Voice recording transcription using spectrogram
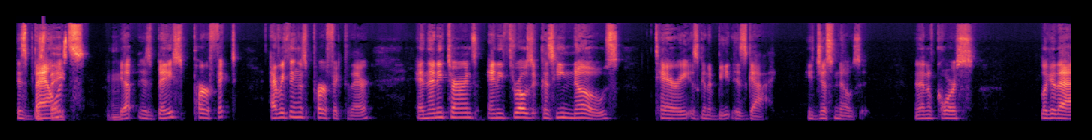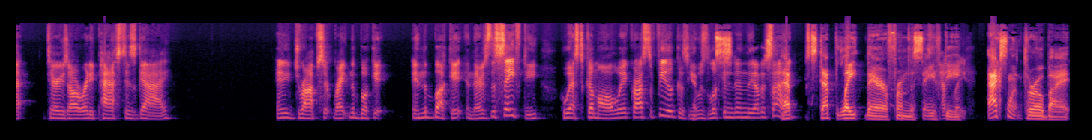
his balance. His mm-hmm. Yep, his base perfect. Everything is perfect there. And then he turns and he throws it because he knows Terry is going to beat his guy. He just knows it. And then, of course, look at that. Terry's already passed his guy. And he drops it right in the bucket, in the bucket. And there's the safety who has to come all the way across the field because he Yep. was looking in the other side. Step, step late there from the safety. Excellent throw by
